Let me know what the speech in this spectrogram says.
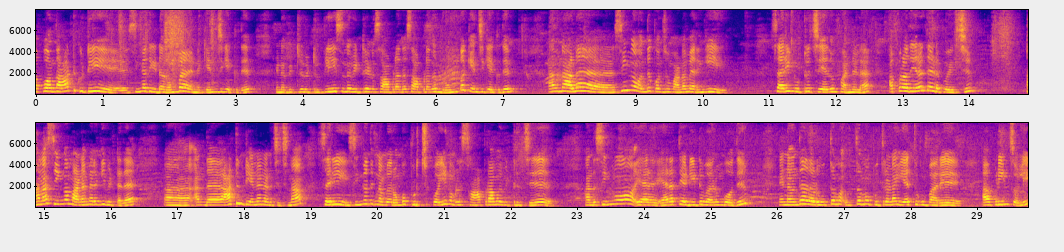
அப்போது அந்த ஆட்டுக்குட்டி சிங்கத்துக்கிட்ட ரொம்ப என்னை கெஞ்சி கேட்குது என்னை விட்டுரு விட்டுரு ப்ளீஸ்னு என்ன விட்டுரு என்னை சாப்பிடாத சாப்பிடாதன்னு ரொம்ப கெஞ்சி கேட்குது அதனால சிங்கம் வந்து கொஞ்சம் மனம் இறங்கி சரி நுட்டுருச்சு எதுவும் பண்ணலை. அப்புறம் அது இறத்தேட போயிடுச்சு ஆனால் சிங்கம் மனமிறங்கி விட்டதை அந்த ஆட்டுக்குட்டி என்ன நினச்சிச்சுன்னா சரி சிங்கத்துக்கு நம்மளை ரொம்ப பிடிச்சி போய் நம்மளை சாப்பிடாம விட்டுருச்சு. அந்த சிங்கம் இற தேடிட்டு வரும்போது என்னை வந்து அதோட உத்தம உத்தம புத்திரனாக ஏற்றுக்கும் பாரு அப்படின்னு சொல்லி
